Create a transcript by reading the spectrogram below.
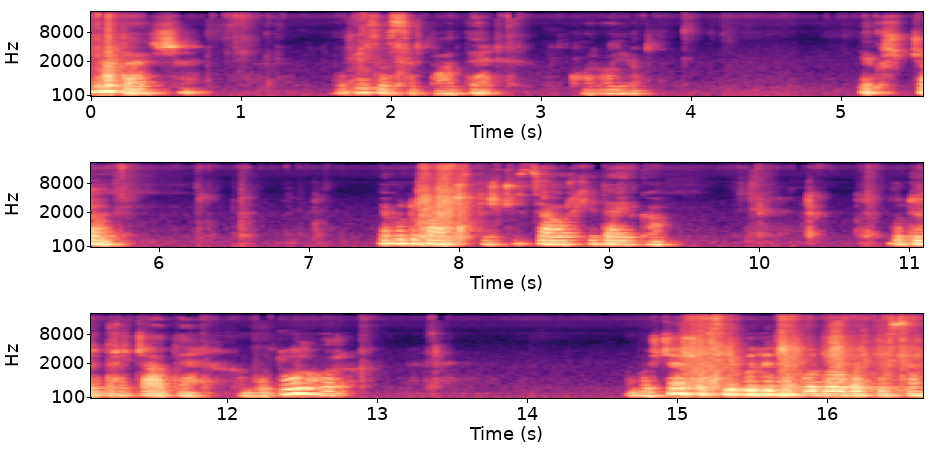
І далі буду засипати корою. Якщо я буду бачити, що ця орхідейка буде втрачати або тургор, або ще щось їй буде не подобатися,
